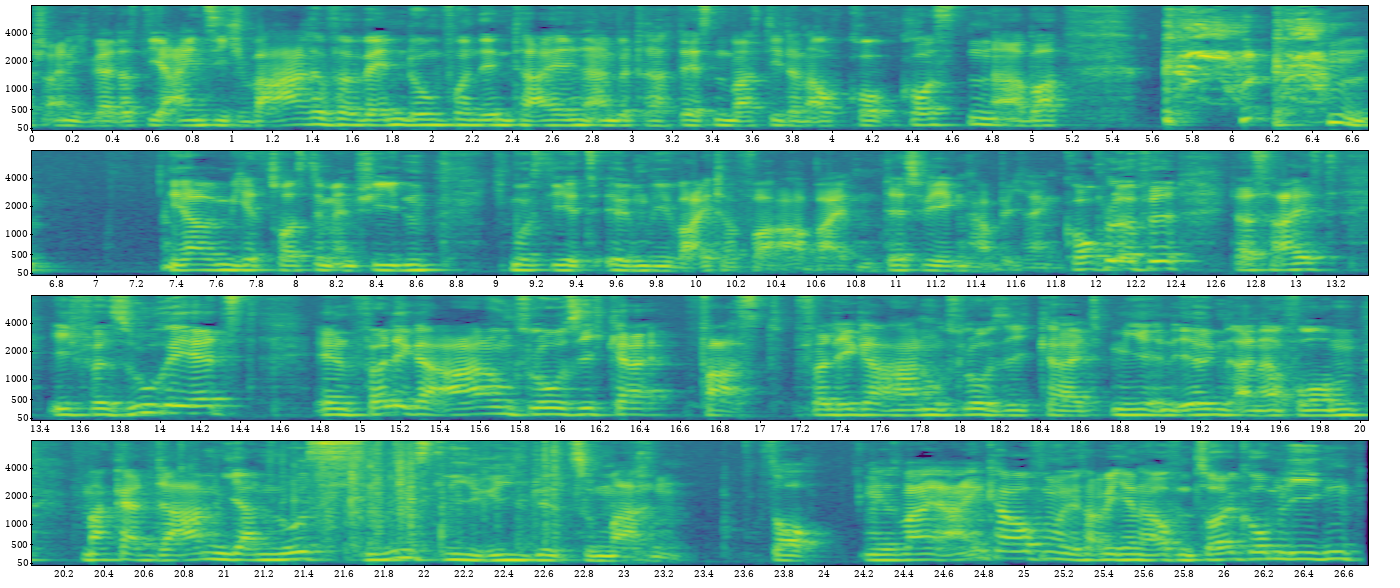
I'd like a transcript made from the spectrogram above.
Wahrscheinlich wäre das die einzig wahre Verwendung von den Teilen an Betracht dessen, was die dann auch kosten. Aber ich habe mich jetzt trotzdem entschieden, ich muss die jetzt irgendwie weiterverarbeiten. Deswegen habe ich einen Kochlöffel. Das heißt, ich versuche jetzt in völliger Ahnungslosigkeit, fast völliger Ahnungslosigkeit, mir in irgendeiner Form Macadamia-Nuss-Müsli-Riegel zu machen. So, jetzt war ich einkaufen und jetzt habe ich hier einen Haufen Zeug rumliegen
